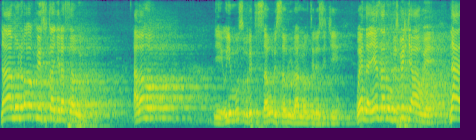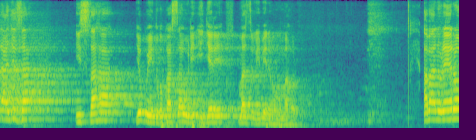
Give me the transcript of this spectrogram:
Nta muntu ubaho ku isi utagira sawuri abaho? Uyu munsi uvuga ati sawuri sawuri urantotereza iki? Wenda yeza arumva ijwi ryawe narangiza isaha yo guhinduka kwa sawuri igere maze wibereho mu mahoro. Abantu rero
